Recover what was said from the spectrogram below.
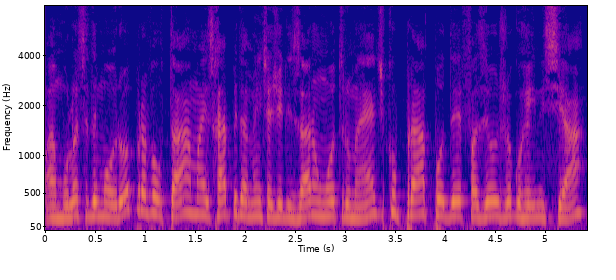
a ambulância demorou para voltar, mas rapidamente agilizaram um outro médico para poder fazer o jogo reiniciar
